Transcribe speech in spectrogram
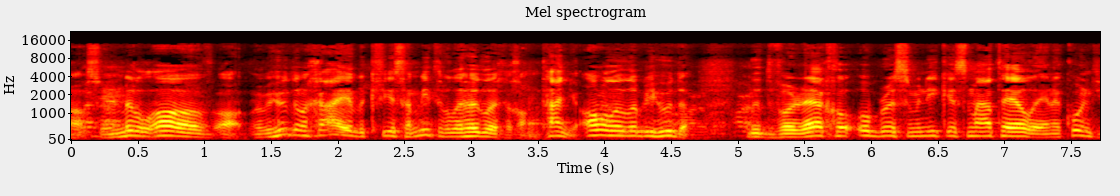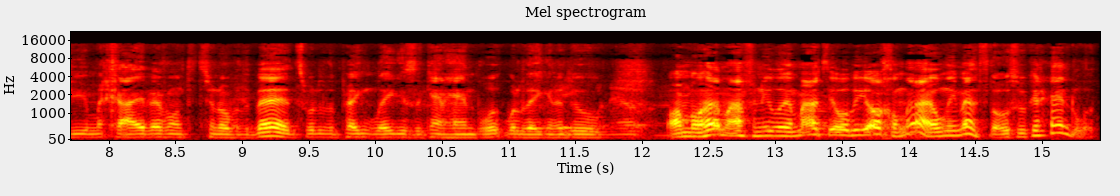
Oh, so in the middle of oh, Rabbi Yehuda Mechayev b'kfiyas hamita v'lehoyd lechacham. Tanya, Omer Rabbi Yehuda, l'dvarecha ubris minikas matele. And according to you, Mechayev, everyone to turn over the beds. What are the pregnant ladies that can't handle it? What are they going to do? Omer lehem el b'yochel. No, I only meant those who can handle it.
